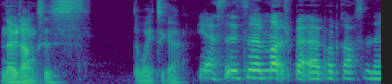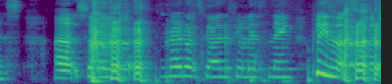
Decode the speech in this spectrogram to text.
no dunks is the way to go Yes, it's a much better podcast than this. Uh, so, no dunks, guys, if you're listening, please let us on the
